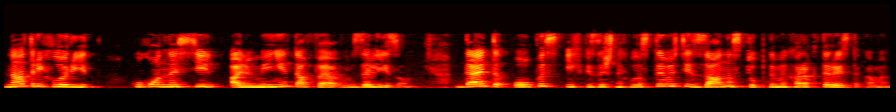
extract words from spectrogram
натрій хлорид, кухонна сіль, алюміній та ферум залізо. Дайте опис їх фізичних властивостей за наступними характеристиками:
